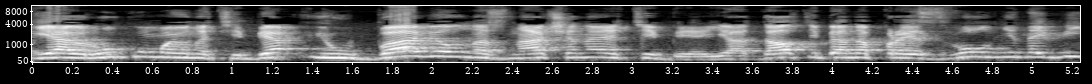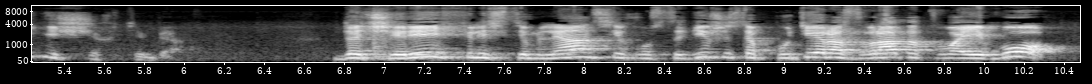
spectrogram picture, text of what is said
я руку мою на тебя и убавил назначенное тебе. Я отдал тебя на произвол ненавидящих тебя. Дочерей филистимлянских, устыдившихся путей разврата твоего.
